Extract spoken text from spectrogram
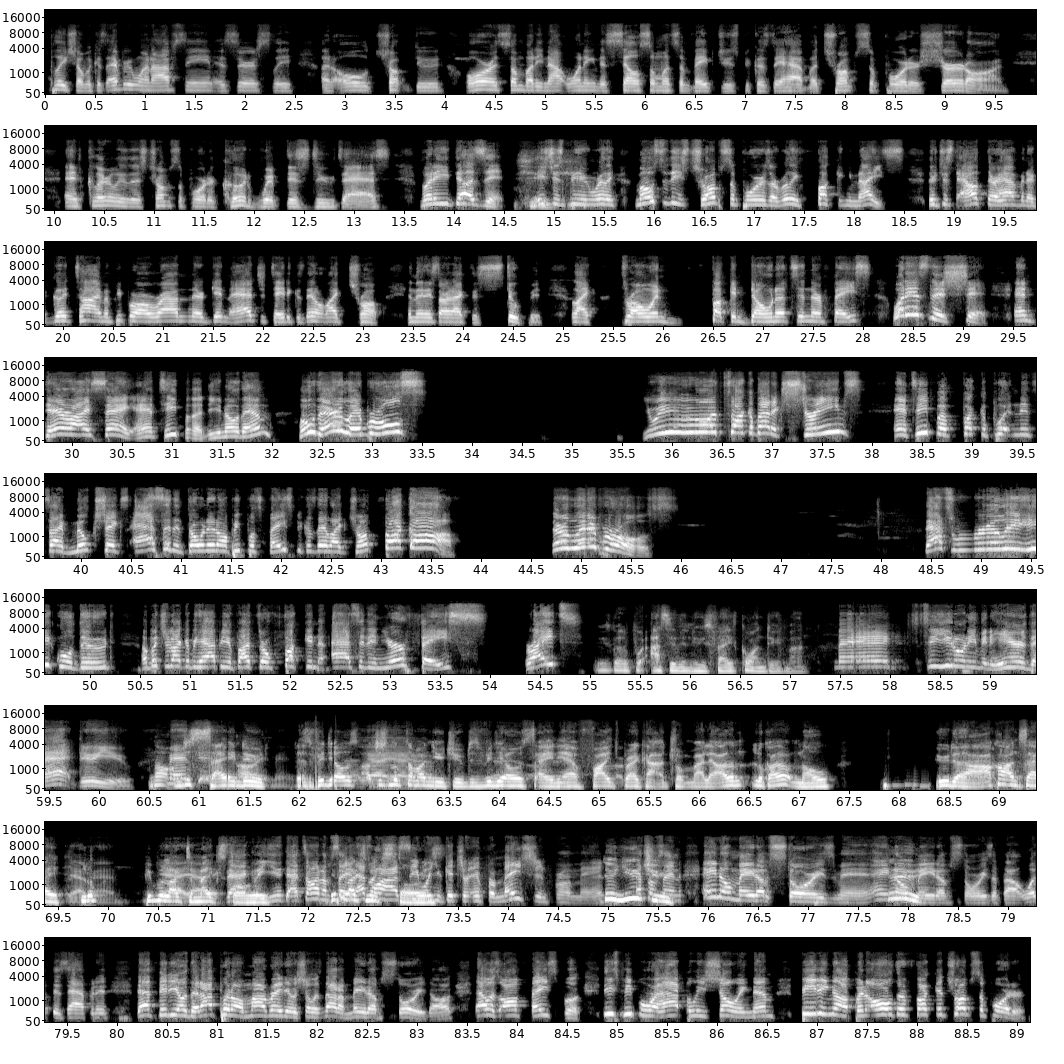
Please show me because everyone I've seen is seriously an old Trump dude or somebody not wanting to sell someone some vape juice because they have a Trump supporter shirt on. And clearly, this Trump supporter could whip this dude's ass, but he doesn't. He's just being really. Most of these Trump supporters are really fucking nice. They're just out there having a good time, and people are around there getting agitated because they don't like Trump, and then they start acting stupid, like throwing fucking donuts in their face. What is this shit? And dare I say, Antifa? Do you know them? Oh, they're liberals. You, want to talk about extremes? Antifa fucking putting inside milkshakes acid and throwing it on people's face because they like Trump? Fuck off. They're liberals. That's really equal, dude. I bet you're not gonna be happy if I throw fucking acid in your face, right? Who's gonna put acid in whose face? Come on, dude, man. Man, see, you don't even hear that, do you? No, Man, I'm just saying, dude. man. there's videos. Yeah, I just yeah, looked up yeah, on YouTube. There's videos saying, "Yeah, fights break out at Trump rally." I don't look. I don't know who are. I can't say. Yeah, look, man. people Yeah, like to yeah, make exactly. stories. You, that's what I'm People saying. like that's why I see where you get your information from, man. Dude, That's what I'm YouTube. saying. Ain't no made up stories, man. Ain't no made up stories about what this happening. That video that I put on my radio show is not a made up story, dog. That was on Facebook. These people were happily showing them beating up an older fucking Trump supporter.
